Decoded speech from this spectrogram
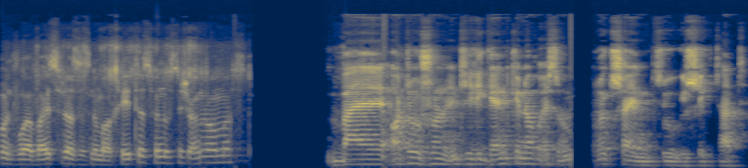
Und woher weißt du, dass es eine Machete ist, wenn du es nicht angenommen hast? Weil Otto schon intelligent genug ist und mir Rückschein zugeschickt hat.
